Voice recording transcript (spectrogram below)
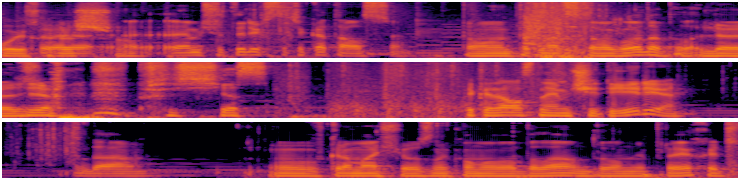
Ой, хорошо. Э, М4, кстати, катался. По-моему, 15 года было. Ля, я. Ты катался на М4? Да. В Крамахе у знакомого была, он дал мне проехать.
